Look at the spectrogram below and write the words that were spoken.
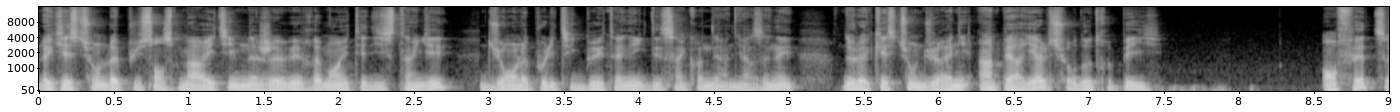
la question de la puissance maritime n'a jamais vraiment été distinguée, durant la politique britannique des 50 dernières années, de la question du règne impérial sur d'autres pays. En fait,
